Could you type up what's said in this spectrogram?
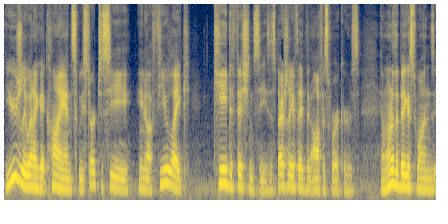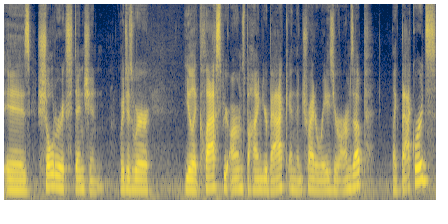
usually when I get clients, we start to see you know a few like key deficiencies, especially if they've been office workers, and one of the biggest ones is shoulder extension, which is where you like clasp your arms behind your back and then try to raise your arms up like backwards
